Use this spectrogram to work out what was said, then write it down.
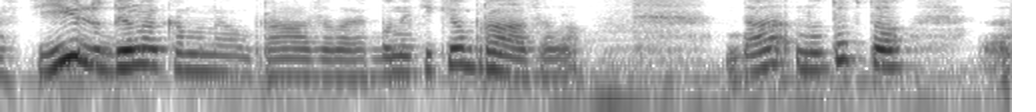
з тією людиною, яка мене образила, або не тільки образила. Да? Ну, тобто, е,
